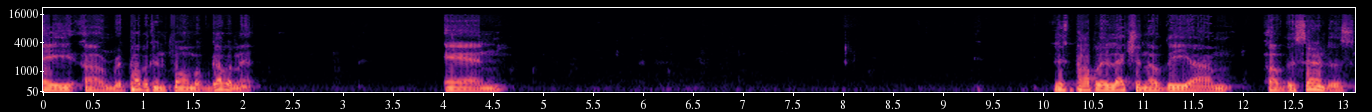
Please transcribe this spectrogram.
a uh, Republican form of government, and this popular election of the um, of the senators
